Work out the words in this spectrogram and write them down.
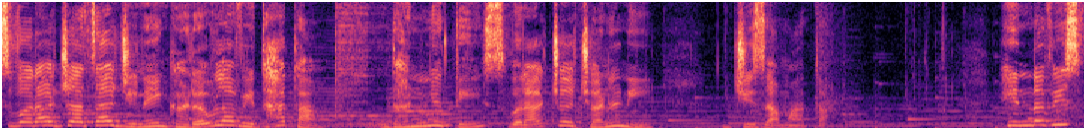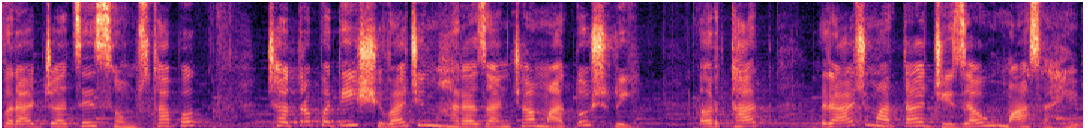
स्वराज्याचा जिने घडवला विधाता धन्य ती स्वराज्य जननी जिजामाता. हिंदवी स्वराज्याचे संस्थापक छत्रपती शिवाजी महाराजांच्या मातोश्री अर्थात राजमाता जिजाऊ मासाहेब.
